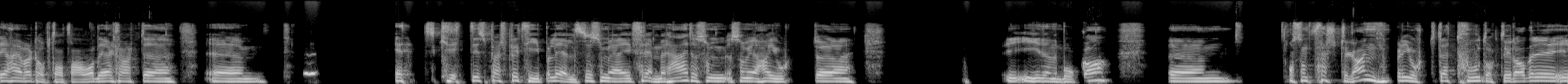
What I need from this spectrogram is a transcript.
Det har jeg vært opptatt av. og det er klart uh, Et kritisk perspektiv på ledelse som jeg fremmer her, og som, som jeg har gjort uh, i, denne boka, og som første gang ble gjort Det er to doktorgrader i,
